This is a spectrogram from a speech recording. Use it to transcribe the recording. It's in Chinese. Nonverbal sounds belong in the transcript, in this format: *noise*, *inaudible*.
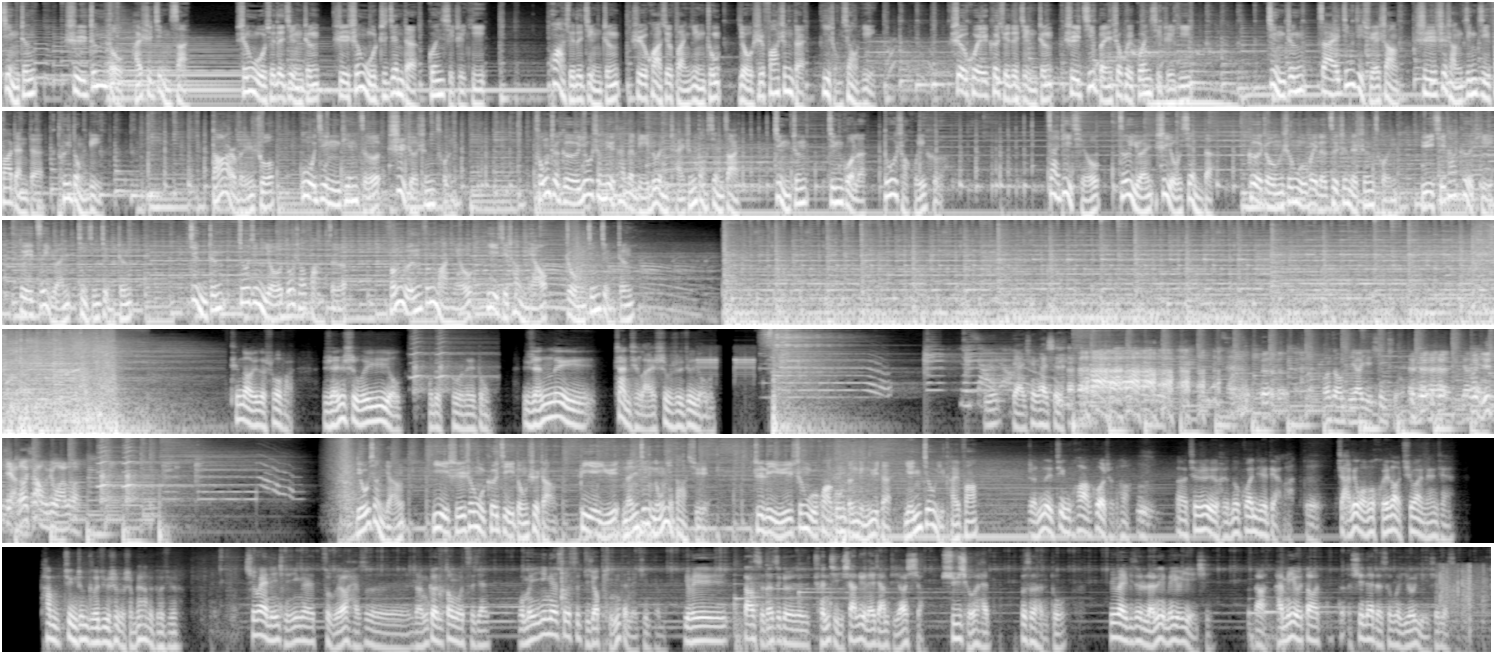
竞争是争斗还是竞赛？生物学的竞争是生物之间的关系之一，化学的竞争是化学反应中有时发生的一种效应。社会科学的竞争是基本社会关系之一。竞争在经济学上是市场经济发展的推动力。达尔文说：“物竞天择，适者生存。”从这个优胜劣汰的理论产生到现在，竞争经过了多少回合？在地球，资源是有限的，各种生物为了自身的生存，与其他个体对资源进行竞争。竞争究竟有多少法则？冯仑、风马牛一起畅聊种间竞争。听到一个说法，人是唯一有的哺乳类动物，人类站起来是不是就有了？两千块钱，*laughs* 王总比较有兴趣，不，你就捡到下午就完了吗？刘向阳，一时生物科技董事长，毕业于南京农业大学，致力于生物化工等领域的研究与开发。人类进化过程哈，嗯，呃，其实有很多关节点了。对，假定我们回到七万年前，他们竞争格局是个什么样的格局呢？七万年前应该主要还是人跟动物之间，我们应该说是比较平等的竞争，因为当时的这个群体相对来讲比较小，需求还不是很多。另外一个就是人类没有野心，啊，还没有到现在的社会有野心的时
